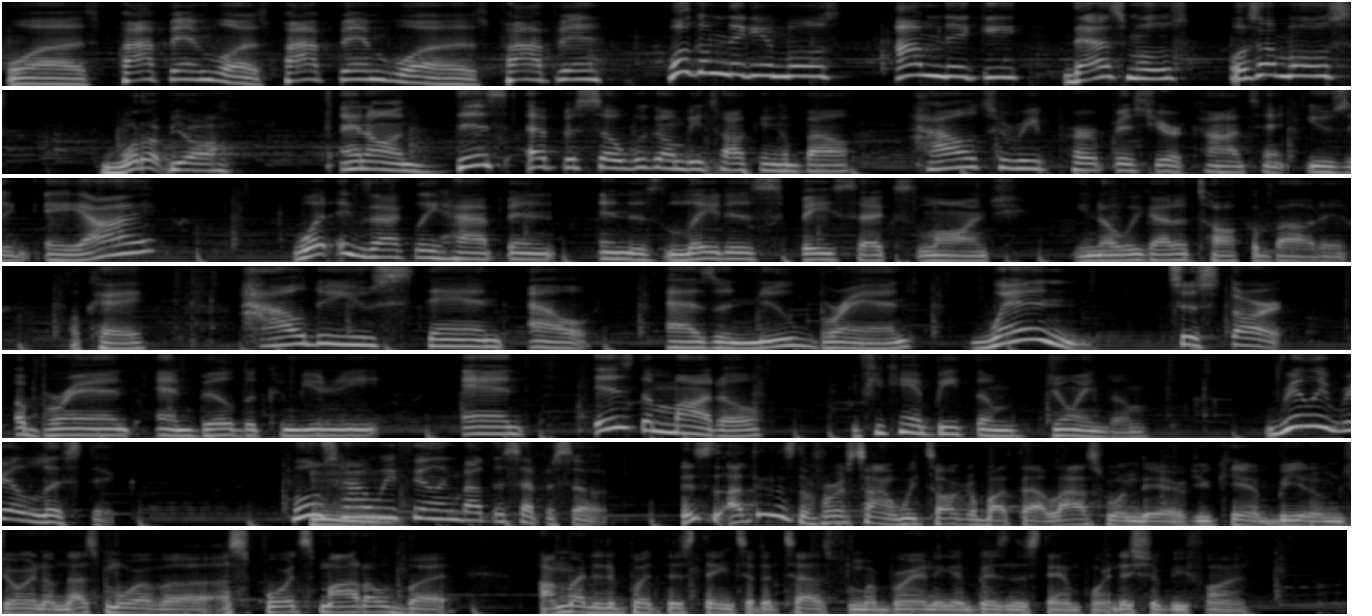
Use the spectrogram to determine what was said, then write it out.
Was poppin', was poppin', was poppin'. Welcome, Nicky Moose. I'm Nicky. That's Moose. What's up, Moose? What up, y'all? And on this episode, we're going to be talking about how to repurpose your content using AI. What exactly happened in this latest SpaceX launch? You know, we got to talk about it, okay? How do you stand out as a new brand? When to start a brand and build a community? And is the motto, if you can't beat them, join them, really realistic? Moose, how are we feeling about this episode? It's, I think it's the first time we talk about that last one there. If you can't beat them, join them. That's more of a, a sports model, but I'm ready to put this thing to the test from a branding and business standpoint. This should be fun.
